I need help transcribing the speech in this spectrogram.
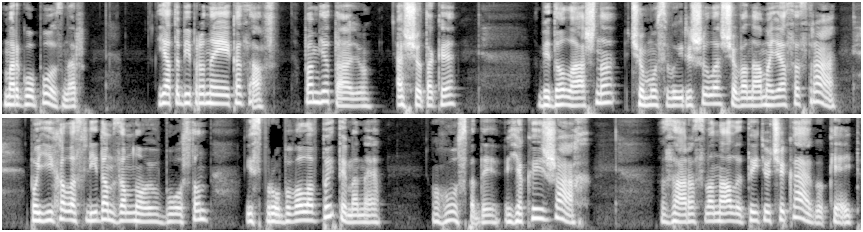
Марго Познер. Я тобі про неї казав. Пам'ятаю, а що таке? Бідолашна чомусь вирішила, що вона моя сестра, поїхала слідом за мною в Бостон і спробувала вбити мене. Господи, який жах! Зараз вона летить у Чикаго, Кейт.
